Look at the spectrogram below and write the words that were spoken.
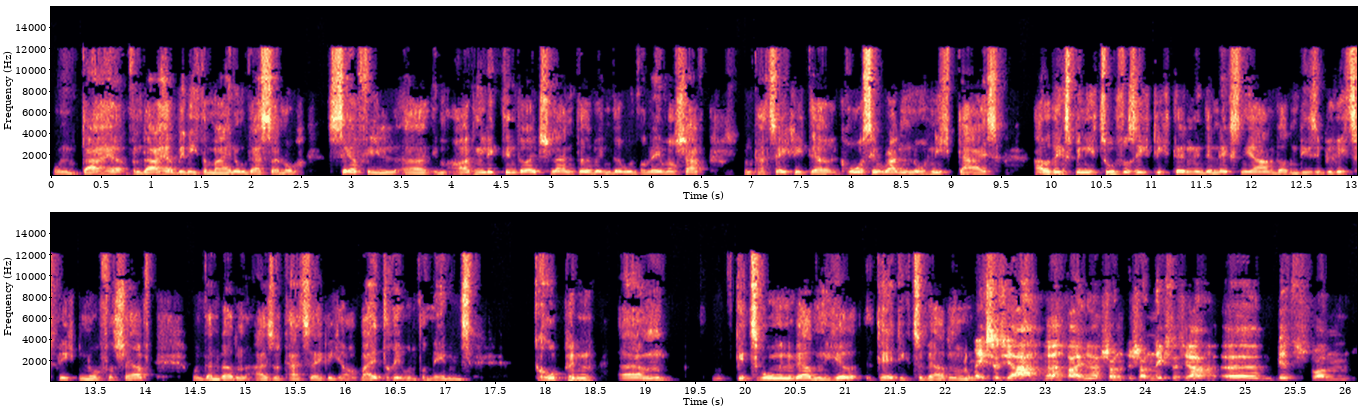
Und daher, von daher bin ich der Meinung, dass da noch sehr viel äh, im Argen liegt in Deutschland, äh, in der Unternehmerschaft und tatsächlich der große Run noch nicht da ist. Allerdings bin ich zuversichtlich, denn in den nächsten Jahren werden diese Berichtspflichten noch verschärft und dann werden also tatsächlich auch weitere Unternehmensgruppen ähm, gezwungen werden, hier tätig zu werden. Und nächstes Jahr, ne, Rainer? Schon, schon nächstes Jahr. Äh, jetzt von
